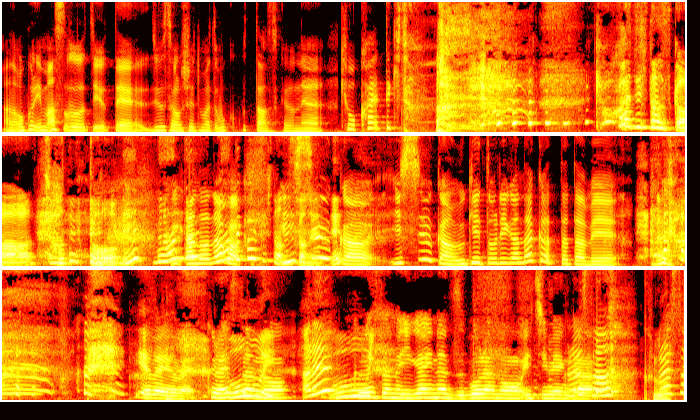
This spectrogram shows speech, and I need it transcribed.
あの、送りますって言って、住所教えてもらって送ったんですけどね、今日帰ってきた。帰ってきたんすか？ちょっと、えなんで？あの、なんか、帰ってきたんで一週すかね？間、一週間受け取りがなかったため、なんか、やばいやばい。倉石さんの、あれ？おーい。倉石さんの意外なズボラの一面が。倉石さん、倉石。さ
